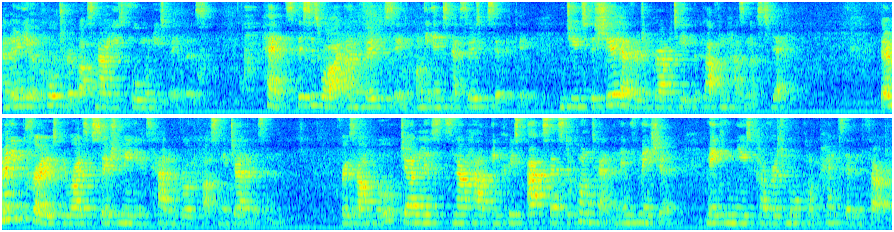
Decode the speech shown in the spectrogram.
and only a quarter of us now use formal newspapers. Hence, this is why I am focusing on the internet so specifically, due to the sheer leverage and gravity the platform has on us today. There are many pros the rise of social media has had in broadcasting and journalism. For example, journalists now have increased access to content and information, making news coverage more comprehensive and thorough.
